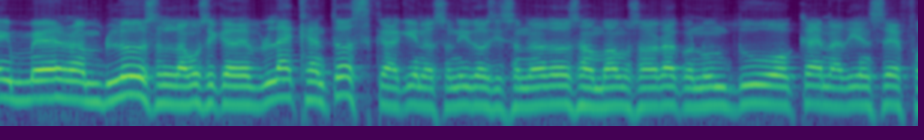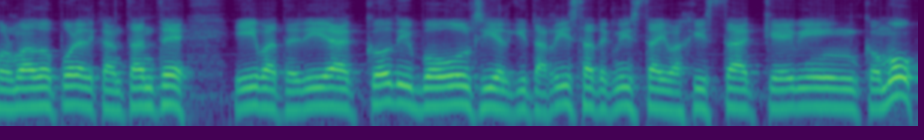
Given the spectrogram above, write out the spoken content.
Nightmare and Blues, la música de Black and Tosca aquí en los Sonidos y Sonados. Vamos ahora con un dúo canadiense formado por el cantante y batería Cody Bowles y el guitarrista, teclista y bajista Kevin Comu.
